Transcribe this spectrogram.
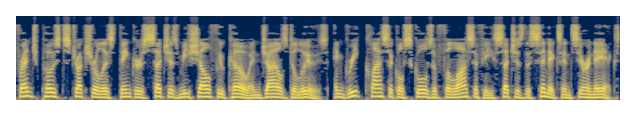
French post-structuralist thinkers such as Michel Foucault and Gilles Deleuze, and Greek classical schools of philosophy such as the Cynics and Cyrenaics.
